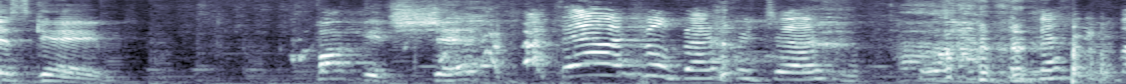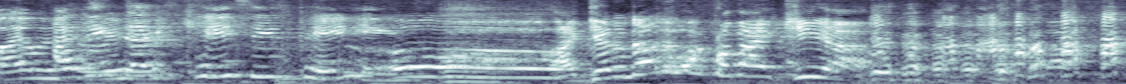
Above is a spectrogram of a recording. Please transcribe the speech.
This game. Fucking shit. Damn, I feel bad for Jess. Domestic violence. I think that's Casey's painting. Oh. I get another one from IKEA.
